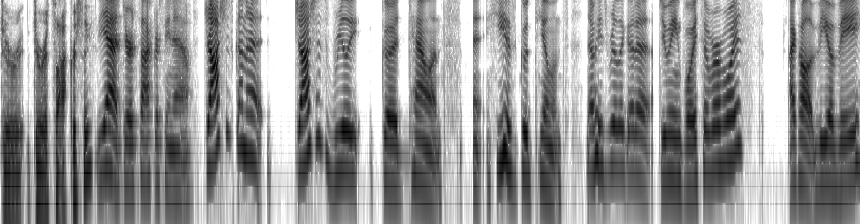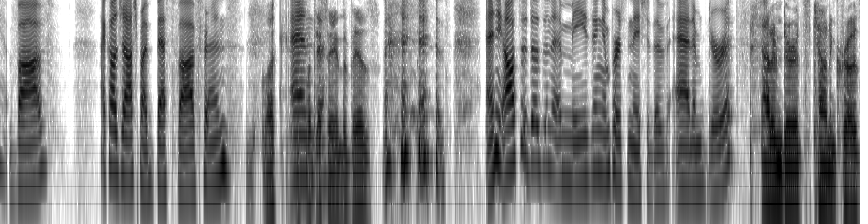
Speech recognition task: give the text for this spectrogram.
dur- Duritocracy? Yeah, Dirtsocracy now. Josh is gonna. Josh has really good talents. Uh, He has good talents. No, he's really good at doing voiceover voice. I call it VOV, VOV. I call Josh my best VOV friend. Look, that's what they say in the biz. and he also does an amazing impersonation of Adam Duritz. Adam Duritz, Counting Crows.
